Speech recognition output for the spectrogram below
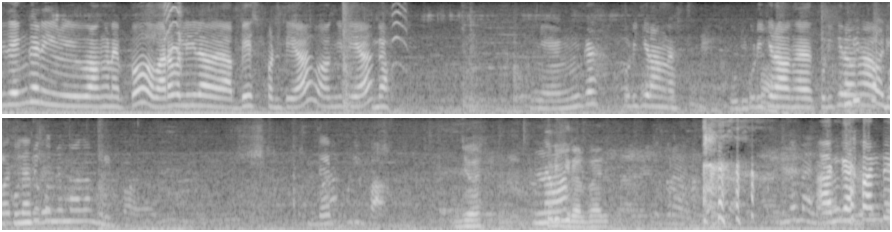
இது எங்கடி வாங்கின இப்போ? வர வழியில அப்டேஸ் பண்ணிட்டியா? வாங்கிட்டியா? எங்க குடிக்கிறாங்க? குடிக்கிறாங்க குடிக்கிறாங்க கொஞ்சம் கொஞ்சமா தான் குடிப்பா. இருந்து குடிப்பா. இன்னும்? அங்க வந்து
